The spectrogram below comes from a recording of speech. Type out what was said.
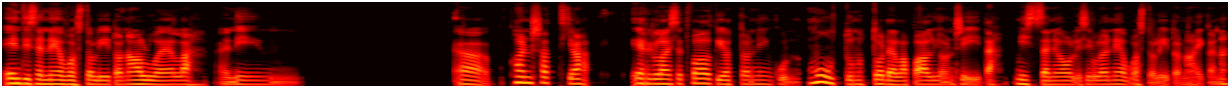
entisen Neuvostoliiton alueella, niin kansat ja erilaiset valtiot on niin kuin muuttunut todella paljon siitä, missä ne oli silloin Neuvostoliiton aikana.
